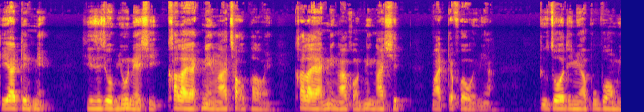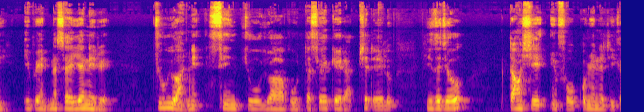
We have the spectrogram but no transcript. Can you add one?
101နှင့်ရေစကြိုမြို့နယ်ရှိခလာယာ256အပါအဝင်ခလာယာ259 258မှတပ်ဖွဲ့ဝင်များပြူစောတီများပူးပေါင်းပြီးဧပြီ20ရက်နေ့တွင်ကျူးရွာနှင့်စင်ကြိုရွာကိုတပ်ဆွဲခဲ့တာဖြစ်တယ်လို့ရေစကြိုတောင်းရှိ info community က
